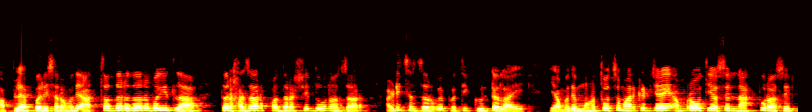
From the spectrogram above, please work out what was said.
आपल्या परिसरामध्ये आजचा दर दर बघितला तर हजार पंधराशे दोन हजार अडीच हजार रुपये प्रति क्विंटल आहे. यामध्ये महत्त्वाचं मार्केट जे आहे अमरावती असेल नागपूर असेल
